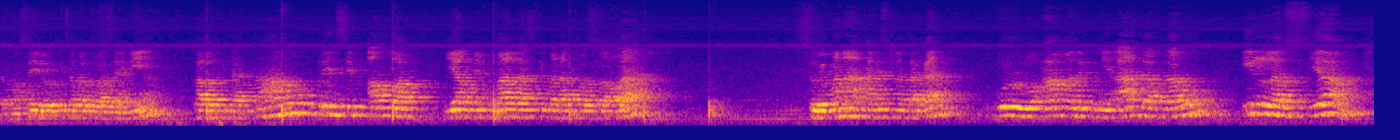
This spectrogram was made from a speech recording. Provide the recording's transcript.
termasuk yuk kita berpuasa ini kalau kita tahu prinsip Allah yang membalas ibadah puasa sebagaimana hadis mengatakan kullu amal ibni adam lahu illa siyam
